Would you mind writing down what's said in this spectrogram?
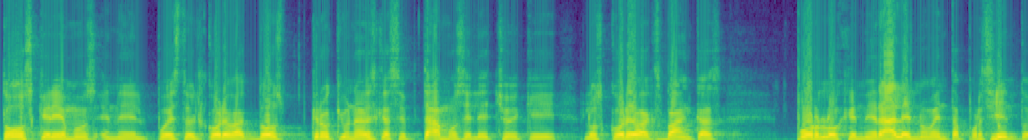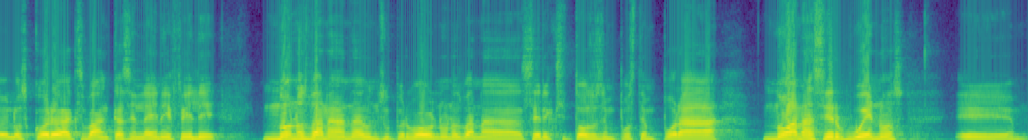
todos queremos en el puesto del coreback 2. Creo que una vez que aceptamos el hecho de que los corebacks bancas, por lo general el 90% de los corebacks bancas en la NFL no nos van a ganar un Super Bowl, no nos van a ser exitosos en postemporada, no van a ser buenos, eh,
